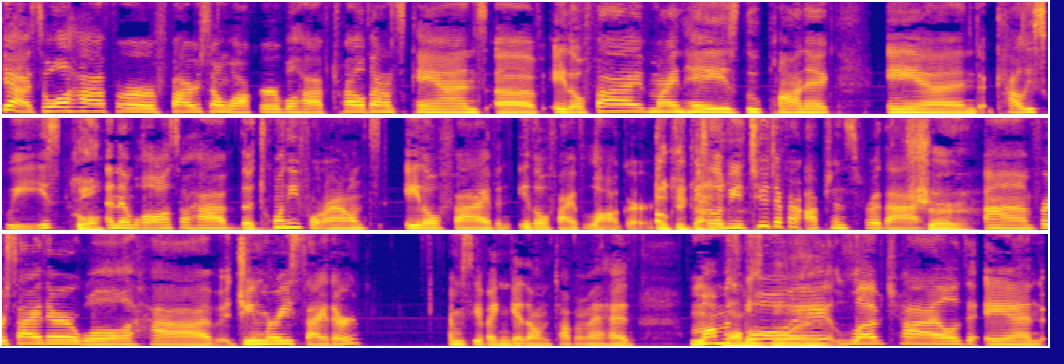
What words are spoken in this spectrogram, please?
Yeah, so we'll have for Firestone Walker, we'll have 12 ounce cans of 805, Mind Haze, Luponic, and Cali Squeeze. Cool. And then we'll also have the 24 ounce 805 and 805 Lager. Okay, got So there'll it. be two different options for that. Sure. Um, for cider, we'll have Jean Marie cider. Let me see if I can get it on the top of my head. Mama's, Mama's Boy, Boy. Love Child, and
